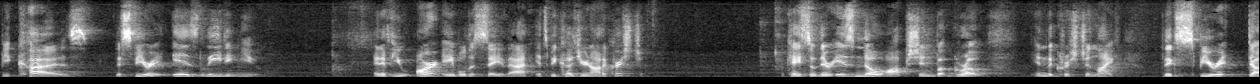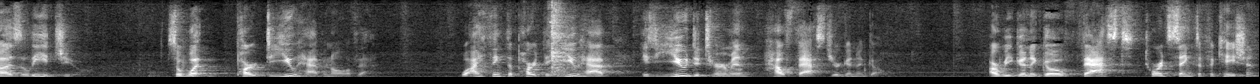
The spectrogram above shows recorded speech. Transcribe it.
Because the Spirit is leading you. And if you aren't able to say that, it's because you're not a Christian. Okay, so there is no option but growth in the Christian life. The Spirit does lead you. So, what part do you have in all of that? Well, I think the part that you have is you determine how fast you're going to go. Are we going to go fast towards sanctification?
